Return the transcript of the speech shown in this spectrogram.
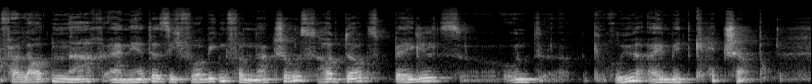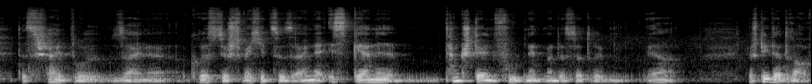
Verlauten nach ernährt er sich vorwiegend von Nachos, Hotdogs, Bagels und Rührei mit Ketchup. Das scheint wohl seine größte Schwäche zu sein. Er isst gerne Tankstellenfood, nennt man das da drüben. Ja, da steht er drauf.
